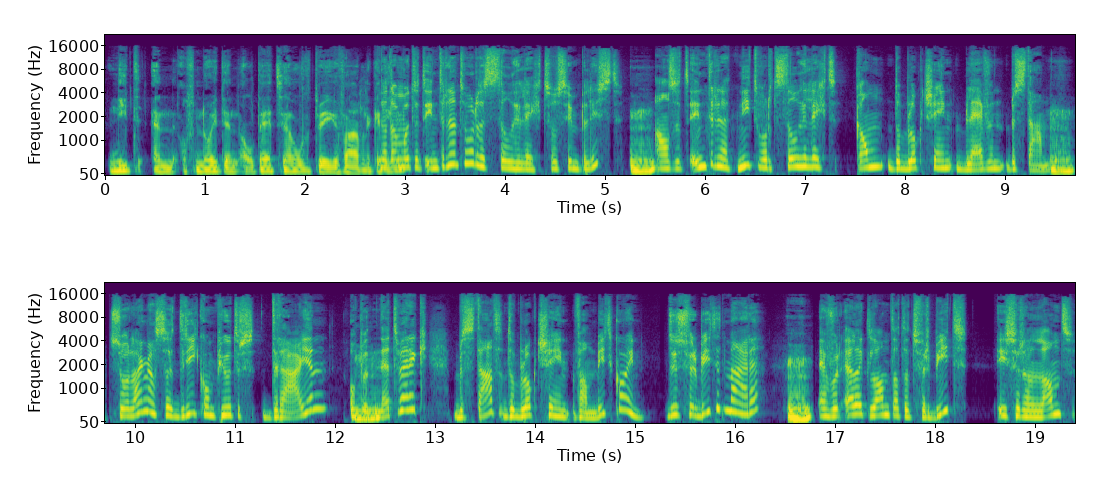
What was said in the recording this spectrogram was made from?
niet en of nooit en altijd zijn altijd twee gevaarlijke Nou, dan dingen. moet het internet worden stilgelegd, zo simpel is het. Als het internet niet wordt stilgelegd, kan de blockchain blijven bestaan. Zolang als er drie computers draaien op het netwerk, bestaat de blockchain van bitcoin. Dus verbied het maar. Hè? En voor elk land dat het verbiedt, is er een land,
